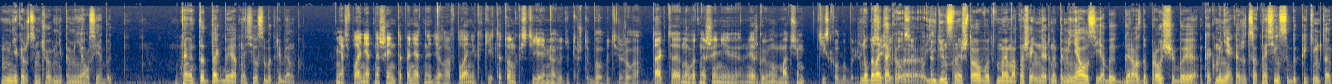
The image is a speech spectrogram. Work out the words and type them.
Мне кажется, ничего бы не поменялось, я бы... Так бы я относился бы к ребенку. Нет, в плане отношений это понятное дело, а в плане каких-то тонкостей я имел в виду то, что было бы тяжело. Так-то, ну, в отношении, ну, я же говорю, ну, максимум тискал бы больше. Ну, давай так, э, единственное, что вот в моем отношении, наверное, поменялось, я бы гораздо проще бы, как мне кажется, относился бы к каким-то,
